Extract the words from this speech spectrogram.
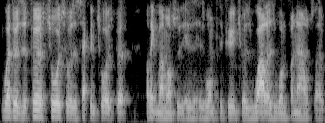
Whether it's a first choice or as a second choice, but I think Ramos is, is one for the future as well as one for now. So,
